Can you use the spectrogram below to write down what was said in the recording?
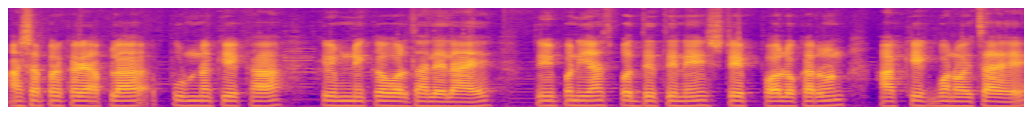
अशा प्रकारे आपला पूर्ण केक हा क्रीमने कवर झालेला आहे. तुम्ही पण याच पद्धतीने स्टेप फॉलो करून हा केक बनवायचा आहे.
